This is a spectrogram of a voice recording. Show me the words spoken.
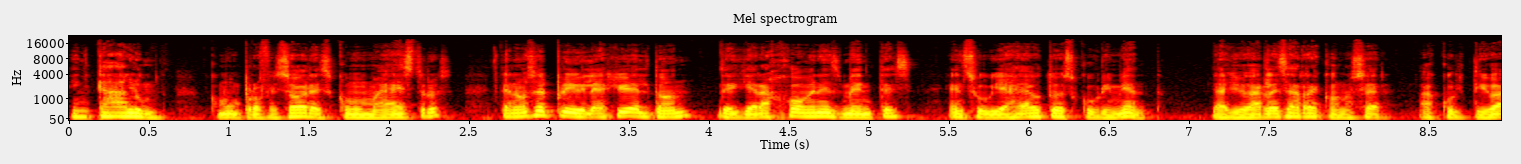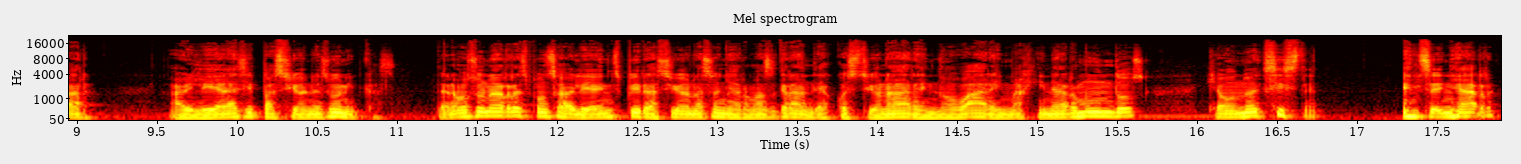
en cada alumno. Como profesores, como maestros, tenemos el privilegio y el don de guiar a jóvenes mentes en su viaje de autodescubrimiento, de ayudarles a reconocer, a cultivar habilidades y pasiones únicas, tenemos una responsabilidad de inspiración a soñar más grande, a cuestionar, a innovar, a imaginar mundos que aún no existen. Enseñar,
